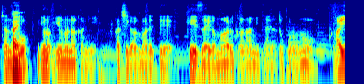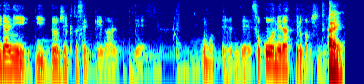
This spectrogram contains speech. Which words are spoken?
ちゃんはいと世の世の中に価値が生まれて、経済が回るかなみたいなところの間にいいプロジェクト設計があるって思ってるんで、そこを狙ってるかもしれない。はい。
